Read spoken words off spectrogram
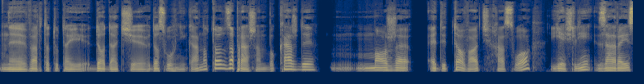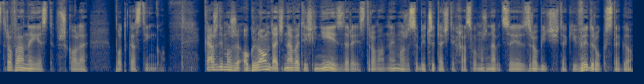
e, warto tutaj dodać e, do słownika, no to zapraszam, bo każdy może edytować hasło, jeśli zarejestrowany jest w szkole podcastingu. Każdy może oglądać, nawet jeśli nie jest zarejestrowany, może sobie czytać te hasła, może nawet sobie zrobić taki wydruk z tego,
